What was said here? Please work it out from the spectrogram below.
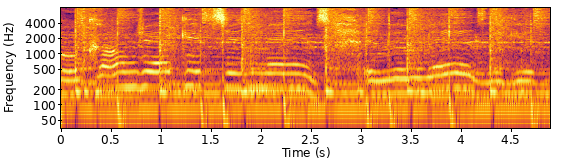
Hypochondriac his meds, and the meds they get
